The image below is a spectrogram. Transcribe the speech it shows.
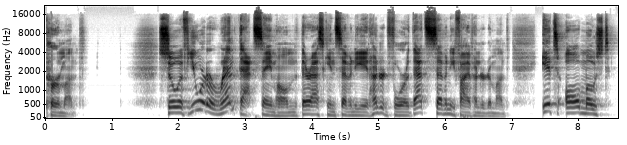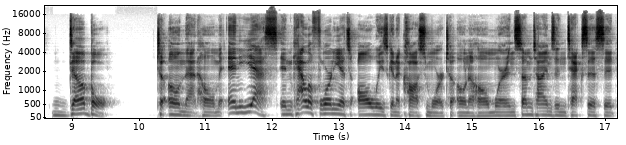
per month so if you were to rent that same home that they're asking 7800 for, that's 7500 a month. It's almost double to own that home. And yes, in California, it's always going to cost more to own a home, wherein sometimes in Texas, it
